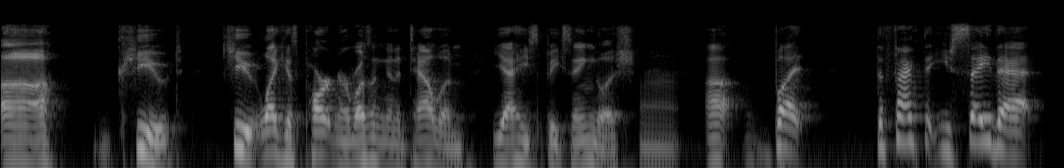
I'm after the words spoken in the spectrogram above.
Uh cute. Cute. Like his partner wasn't gonna tell him, yeah, he speaks English. Uh, but the fact that you say that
